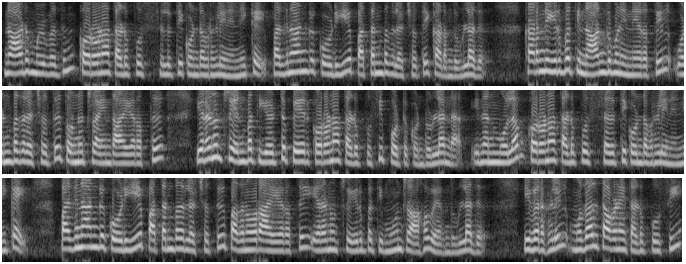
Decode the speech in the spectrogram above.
நாடு முழுவதும் கொரோனா தடுப்பூசி செலுத்திக் கொண்டவர்களின் எண்ணிக்கை பதினான்கு கோடியே பத்தொன்பது லட்சத்தை கடந்துள்ளது. கடந்த இருபத்தி நான்கு மணி நேரத்தில் ஒன்பது லட்சத்து தொன்னூற்றி ஐந்தாயிரத்து இருநூற்று எண்பத்தி எட்டு பேர் கொரோனா தடுப்பூசி போட்டுக் கொண்டுள்ளனர். இதன் மூலம் கொரோனா தடுப்பூசி செலுத்திக் கொண்டவர்களின் எண்ணிக்கை பதினான்கு கோடியே பத்தொன்பது லட்சத்து பதினோராயிரத்து இருநூற்று இருபத்தி மூன்றாக உயர்ந்துள்ளது. இவர்களில் முதல் தவணை தடுப்பூசி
